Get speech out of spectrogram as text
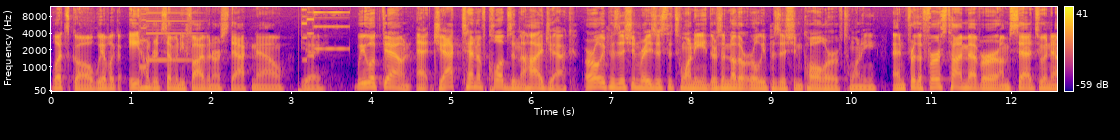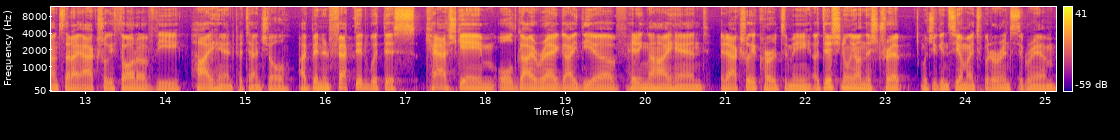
Let's go. We have like 875 in our stack now. Yay. We look down at Jack 10 of clubs in the hijack. Early position raises to 20. There's another early position caller of 20. And for the first time ever, I'm sad to announce that I actually thought of the high hand potential. I've been infected with this cash game, old guy reg idea of hitting the high hand. It actually occurred to me. Additionally, on this trip, which you can see on my Twitter or Instagram,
